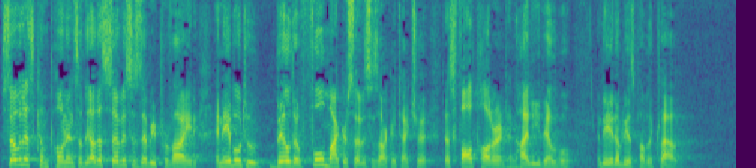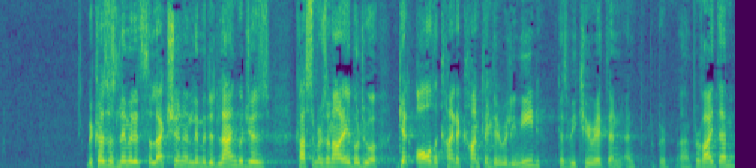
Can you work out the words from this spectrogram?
serverless components or the other services that we provide enable to build a full microservices architecture that's fault tolerant and highly available in the AWS public cloud. Because there's limited selection and limited languages, customers are not able to get all the kind of content they really need because we curate and, and provide them.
